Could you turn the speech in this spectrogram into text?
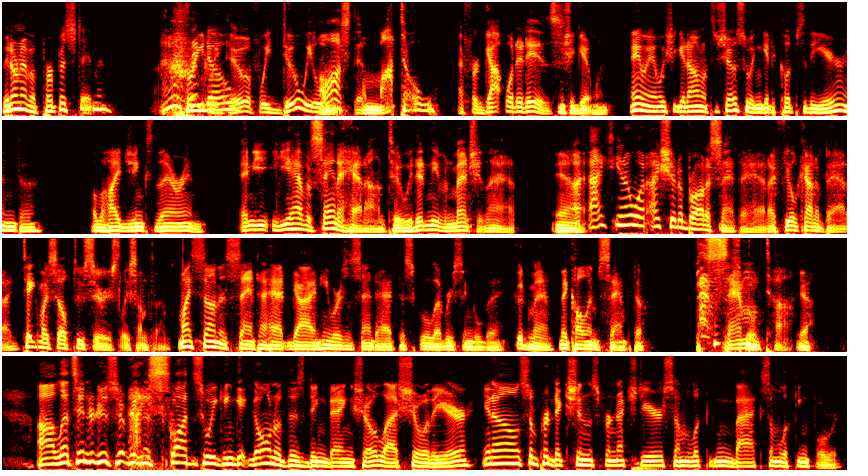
we don't have a purpose statement. I don't Credo? think we do. If we do, we lost a, it. A motto. I forgot what it is. You should get one. Anyway, we should get on with the show so we can get to Clips of the Year and uh, all the hijinks therein. And you, you have a Santa hat on too. We didn't even mention that. Yeah. I, I, you know what? I should have brought a Santa hat. I feel kind of bad. I take myself too seriously sometimes. My son is Santa hat guy, and he wears a Santa hat to school every single day. Good man. They call him Samta. Santa. Yeah. Uh, let's introduce everyone in the squad so we can get going with this ding dang show, last show of the year. You know, some predictions for next year, some looking back, some looking forward.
